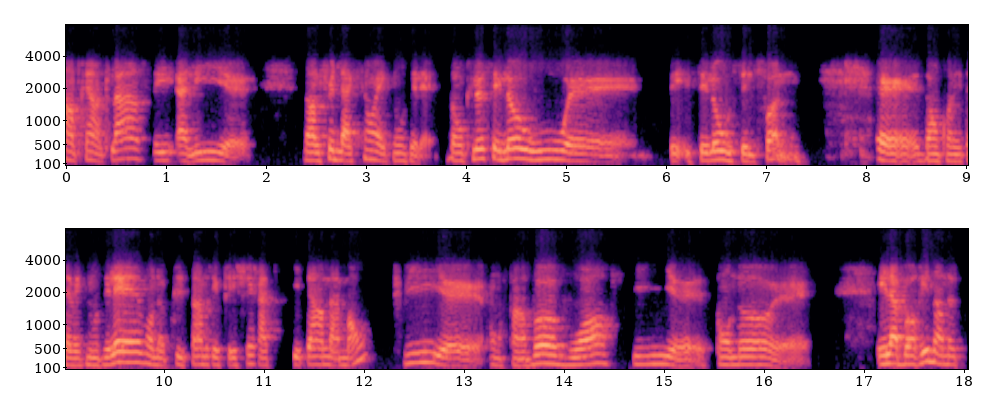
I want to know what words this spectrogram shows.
entrer en classe et aller euh, dans le feu de l'action avec nos élèves. Donc là, c'est là où euh, c'est là où c'est le fun. donc, on est avec nos élèves, on a pris le temps de réfléchir à tout ce qui était en amont. Puis, euh, on s'en va voir si euh, ce qu'on a euh, élaboré dans notre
